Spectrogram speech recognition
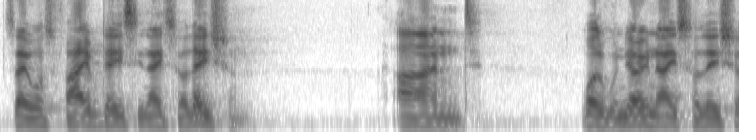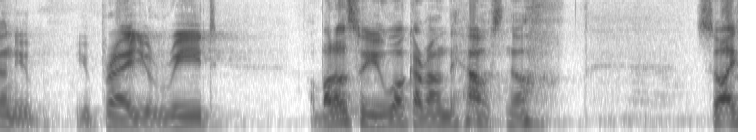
So I was five days in isolation. And, well, when you're in isolation, you, you pray, you read, but also you walk around the house, no? So I,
